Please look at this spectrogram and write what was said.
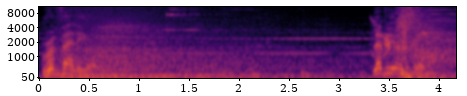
Revelio! Levioso!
